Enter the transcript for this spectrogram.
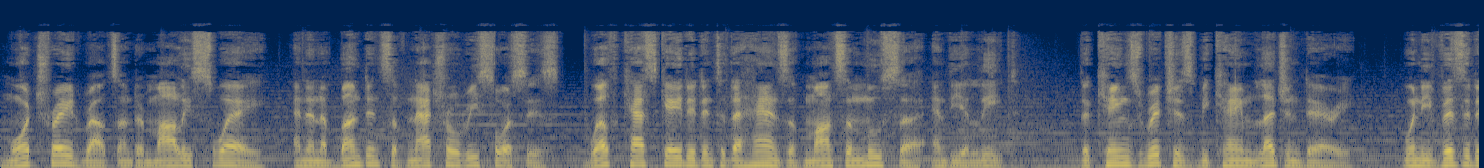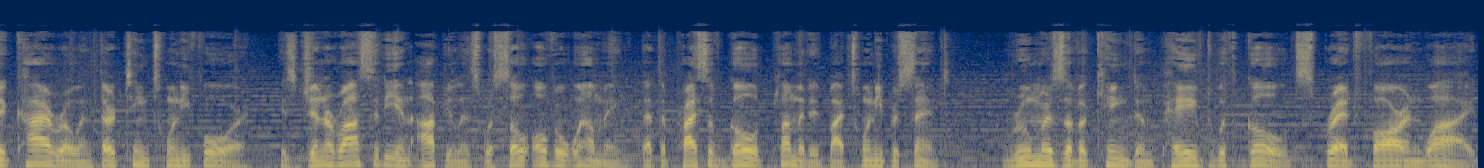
more trade routes under Mali's sway, and an abundance of natural resources, wealth cascaded into the hands of Mansa Musa and the elite. The king's riches became legendary. When he visited Cairo in 1324, his generosity and opulence were so overwhelming that the price of gold plummeted by 20%. Rumors of a kingdom paved with gold spread far and wide.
